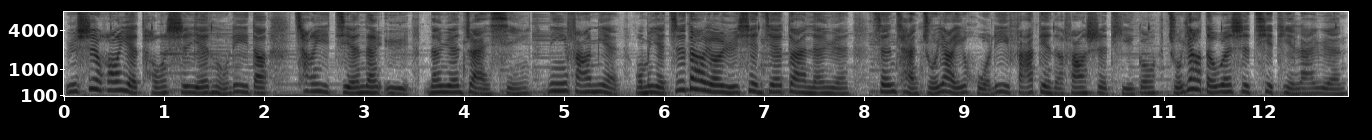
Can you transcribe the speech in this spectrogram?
于是，荒野同时也努力的倡议节能与能源转型。另一方面，我们也知道，由于现阶段能源生产主要以火力发电的方式提供主要的温室气体来源，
